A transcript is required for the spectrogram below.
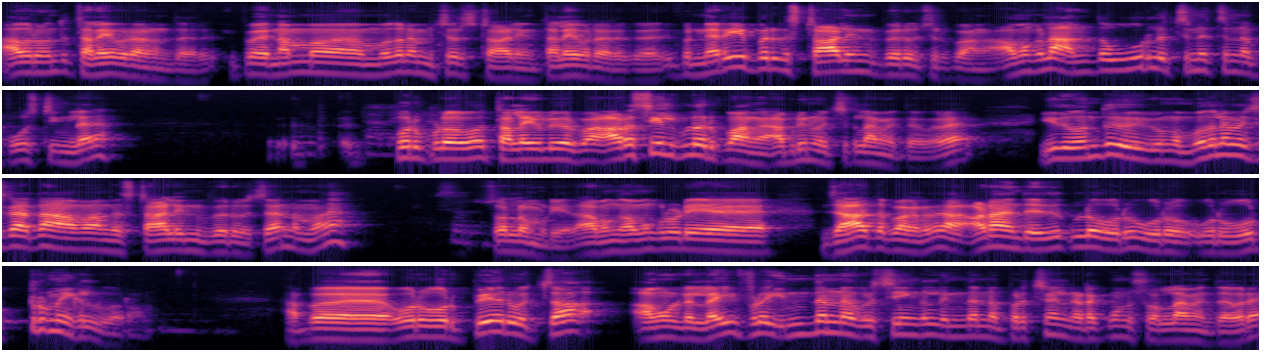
அவர் வந்து தலைவராக இருந்தார். இப்போ நம்ம முதலமைச்சர் ஸ்டாலின் தலைவராக இருக்கார். இப்போ நிறைய பேருக்கு ஸ்டாலின் பேர் வச்சுருப்பாங்க. அவங்களாம் அந்த ஊரில் சின்ன சின்ன போஸ்டிங்கில் பொறுப்புலவோ தலைவிலோ இருப்பாங்க அரசியலுக்குள்ளே இருப்பாங்க அப்படின்னு வச்சுக்கலாமே தவிர இது வந்து இவங்க முதலமைச்சராக தான் ஆவாங்க ஸ்டாலின் பேர் வச்சா நம்ம சொல்ல முடியாது. அவங்க அவங்களுடைய ஜாதத்தை பார்க்குறது ஆனால் இந்த இதுக்குள்ளே ஒரு ஒரு ஒரு ஒற்றுமைகள் வரும். அப்போ ஒரு ஒரு பேர் வச்சா அவங்களோட லைஃப்பில் இந்தென்ன விஷயங்கள் இந்தென்ன பிரச்சனை நடக்கும்னு சொல்லாமே தவிர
